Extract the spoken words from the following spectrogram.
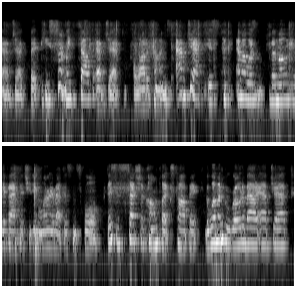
abject, but he certainly felt abject a lot of times. Abject is, Emma was bemoaning the fact that she didn't learn about this in school. This is such a complex topic. The woman who wrote about abject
